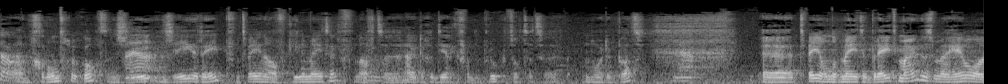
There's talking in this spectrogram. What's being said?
uh, aan grond gekocht. Een, zee, ja. een zeereep van 2,5 kilometer vanaf de huidige Dirk van de Broek tot het uh, Noorderbad. Ja. 200 meter breed maar, dus maar heel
